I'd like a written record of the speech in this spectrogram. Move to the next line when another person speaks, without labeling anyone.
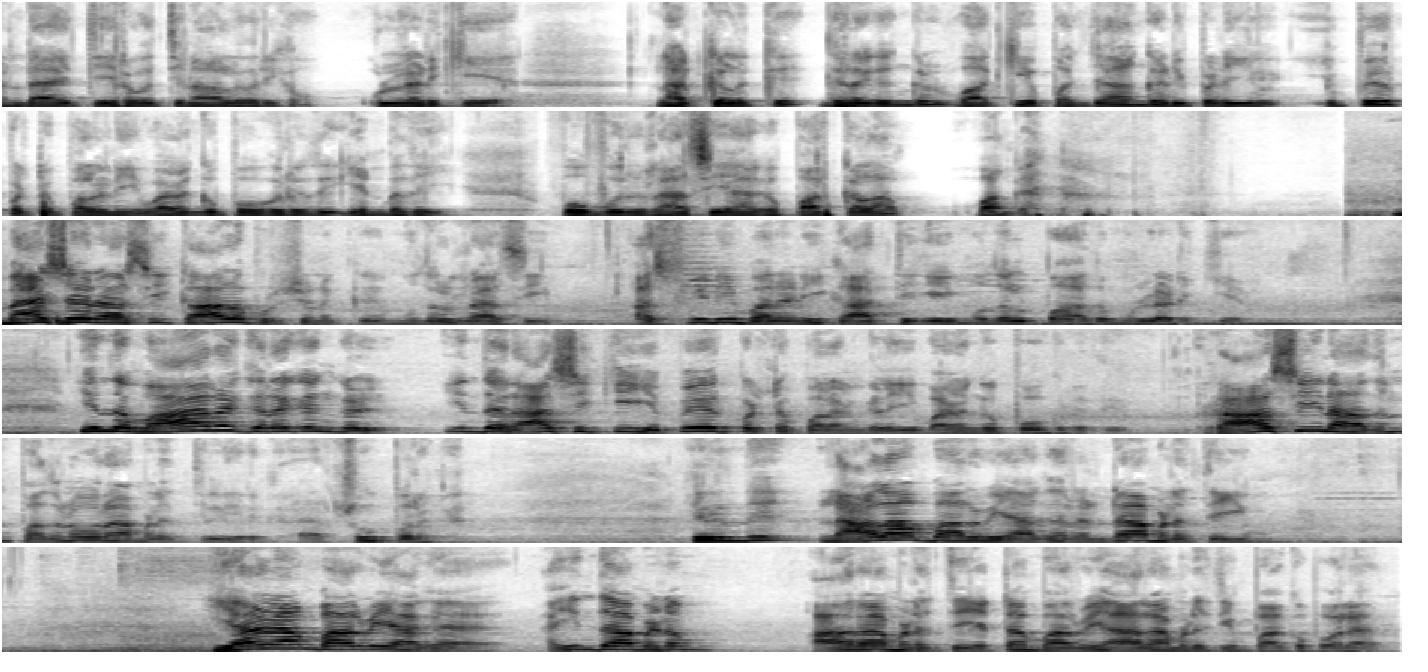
ரெண்டாயிரத்தி இருபத்தி நாலு வரைக்கும் உள்ளடக்கிய நாட்களுக்கு கிரகங்கள் வாக்கிய பஞ்சாங்க அடிப்படையில் எப்பேற்பட்ட பலனை வழங்கப் போகிறது என்பதை ஒவ்வொரு ராசியாக பார்க்கலாம். வாங்க. மேஷ ராசி காலபுருஷனுக்கு முதல் ராசி அஸ்வினி பரணி கார்த்திகை முதல் பாதம் உள்ளடக்கியது. இந்த வார கிரகங்கள் இந்த ராசிக்கு எப்பேற்பட்ட பலன்களை வழங்கப் போகிறது? ராசிநாதன் பதினோராம் இடத்தில் இருக்கிறார். சூப்பருங்க இருந்து நாலாம் பார்வையாக ரெண்டாம் இடத்தையும் ஏழாம் பார்வையாக ஐந்தாம் இடம் ஆறாம் இடத்தை எட்டாம் பார்வை ஆறாம் இடத்தையும் பார்க்க போகிறார்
